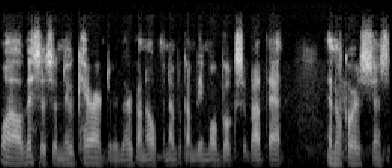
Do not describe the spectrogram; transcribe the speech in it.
well, this is a new character. They're going to open up, going to be more books about that. And of course, since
